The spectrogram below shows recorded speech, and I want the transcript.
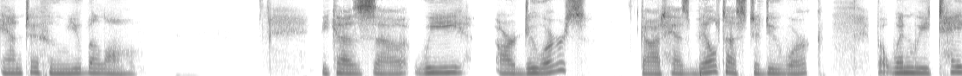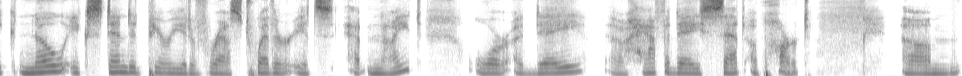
and to whom you belong. Because uh, we are doers, God has built us to do work, but when we take no extended period of rest, whether it's at night or a day, a half a day set apart, um,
